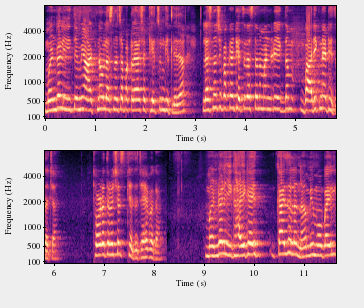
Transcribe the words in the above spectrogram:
मंडळी ते मी आठ नऊ लसणाच्या पाकळ्या अशा ठेचून घेतलेल्या. लसणाच्या पाकळ्या ठेचत असताना मंडळी एकदम बारीक नाही ठेचायच्या. थोड्या थोड्याशाच ठेचायच्या हे बघा. मंडळी घाईघाईत काय झालं ना मी मोबाईल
